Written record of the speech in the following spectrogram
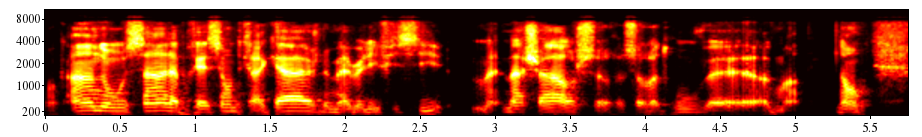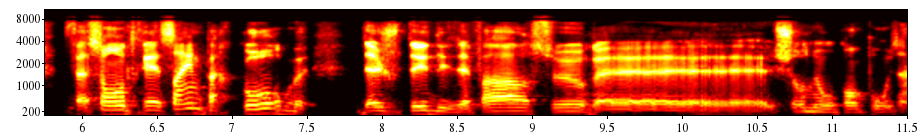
Donc, en haussant la pression de craquage de ma relief ici, ma, charge se, retrouve euh, augmentée. Donc, de façon très simple, par courbe, d'ajouter des efforts sur, euh, sur nos composants.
